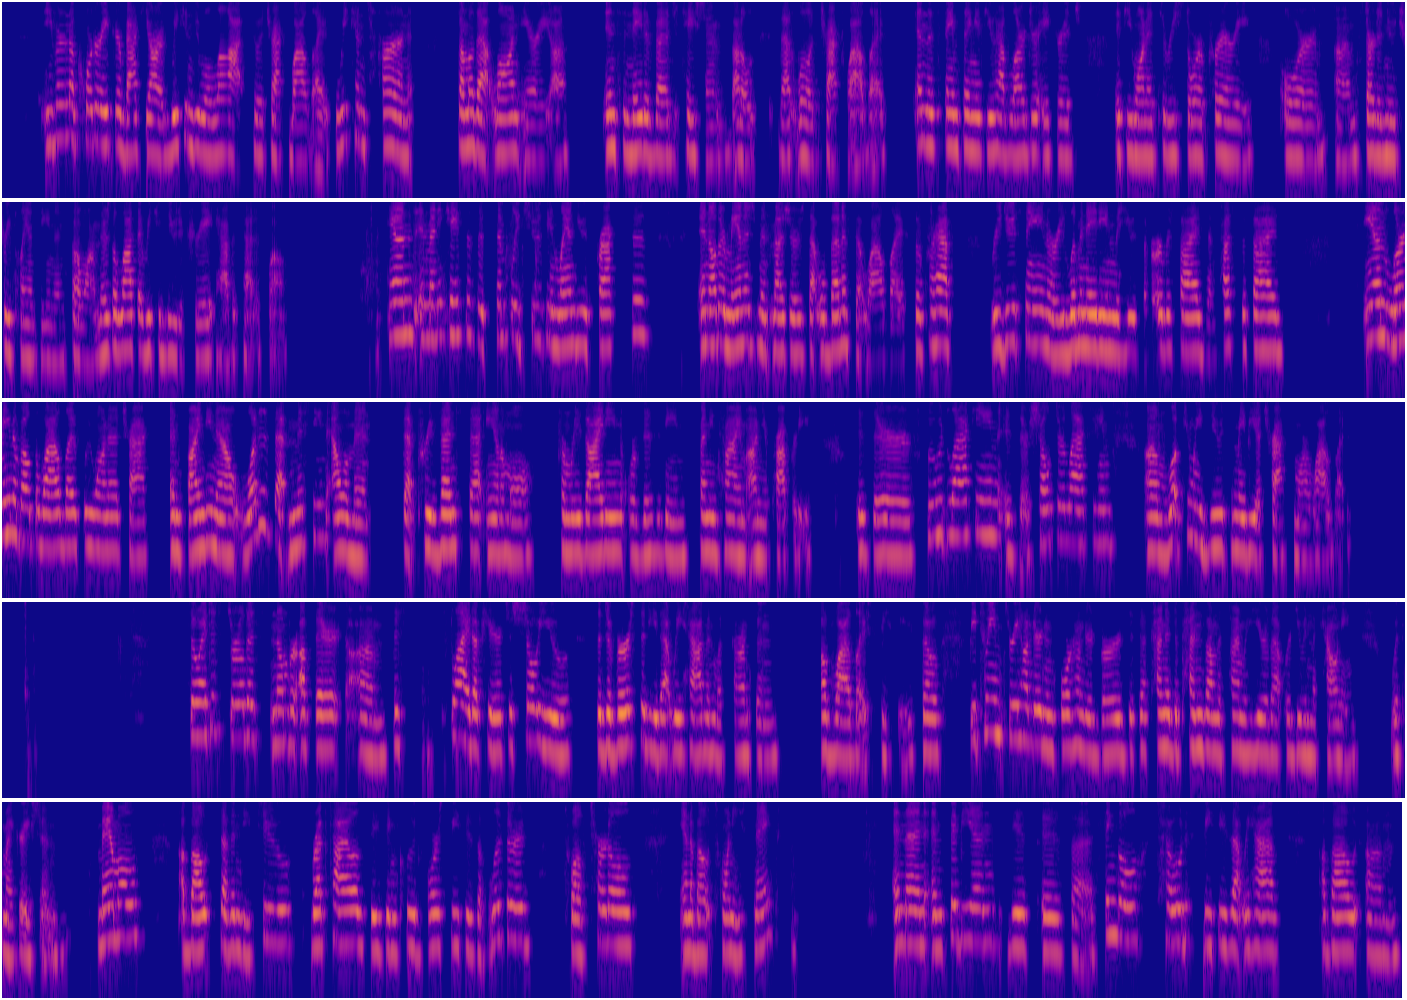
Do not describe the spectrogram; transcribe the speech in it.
even a quarter acre backyard, we can do a lot to attract wildlife. We can turn some of that lawn area into native vegetation that'll that will attract wildlife. And the same thing if you have larger acreage, if you wanted to restore a prairie or um, start a new tree planting and so on. There's a lot that we can do to create habitat as well. And in many cases, it's simply choosing land use practices and other management measures that will benefit wildlife. So perhaps reducing or eliminating the use of herbicides and pesticides, and learning about the wildlife we want to attract and finding out what is that missing element that prevents that animal from residing or visiting, spending time on your property. Is there food lacking? Is there shelter lacking? Um, what can we do to maybe attract more wildlife? So I just throw this number up there, um, this slide up here to show you the diversity that we have in Wisconsin of wildlife species. So between 300 and 400 birds, it kind of depends on the time of year that we're doing the counting with migration. Mammals, about 72, reptiles, these include four species of lizards, 12 turtles, and about 20 snakes. And then amphibians, this is the single toad species that we have, about um,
